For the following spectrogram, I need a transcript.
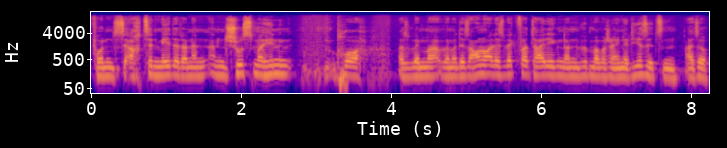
von 18 Meter dann einen, einen Schuss mal hin, boah, also wenn wir, wenn wir das auch noch alles wegverteidigen, dann würden wir wahrscheinlich nicht hier sitzen. Also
